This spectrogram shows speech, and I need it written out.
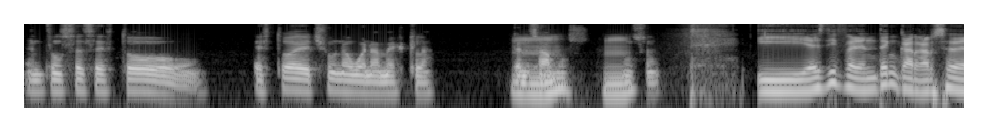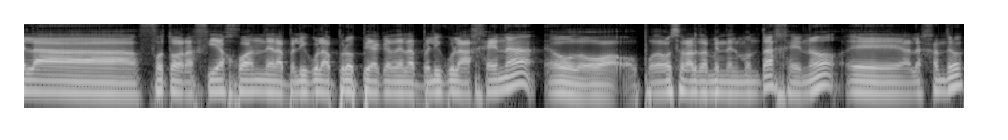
entonces esto, esto ha hecho una buena mezcla, pensamos. ¿Y es diferente encargarse de la fotografía, Juan, de la película propia que de la película ajena? O, podemos hablar también del montaje, ¿no, eh, Alejandro?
